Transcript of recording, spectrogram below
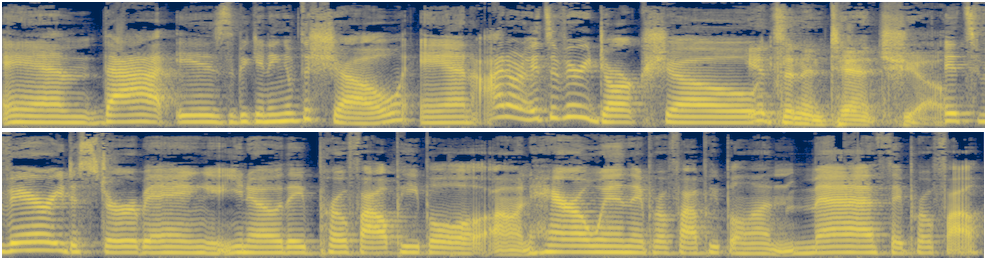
And that is the beginning of the show. And I don't know, it's a very dark show. It's an intense show. It's very disturbing. You know, they profile people on heroin, they profile people on meth, they profile,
